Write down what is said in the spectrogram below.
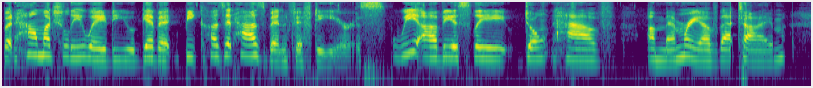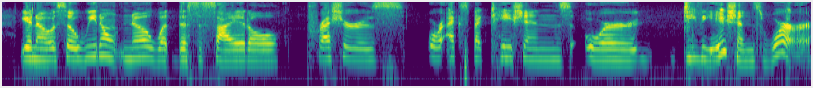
but how much leeway do you give it because it has been 50 years? We obviously don't have a memory of that time, you know, so we don't know what the societal pressures or expectations or deviations were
